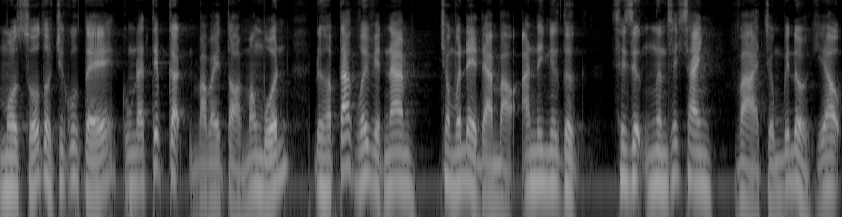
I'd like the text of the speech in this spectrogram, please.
Một số tổ chức quốc tế cũng đã tiếp cận và bày tỏ mong muốn được hợp tác với Việt Nam trong vấn đề đảm bảo an ninh lương thực, xây dựng ngân sách xanh và chống biến đổi khí hậu.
